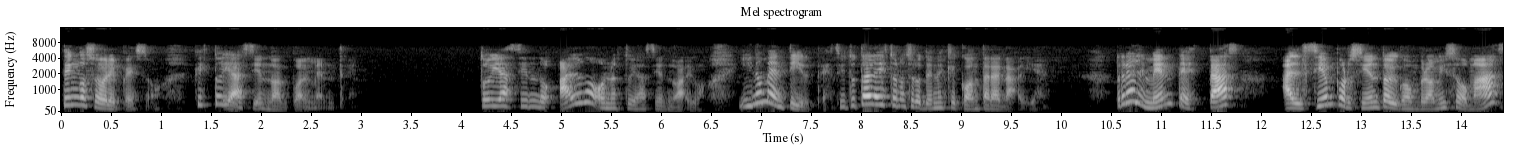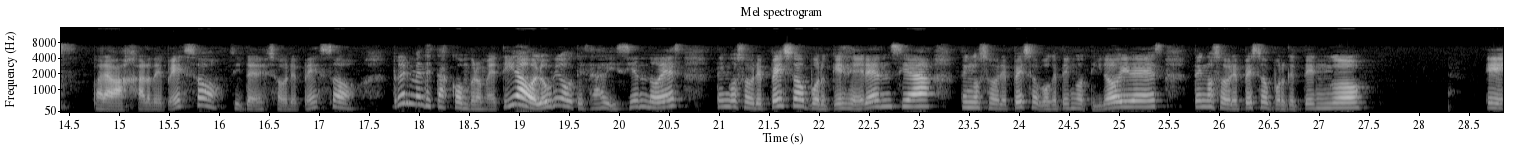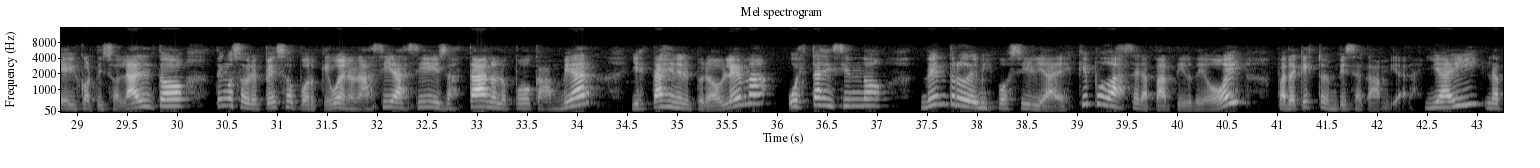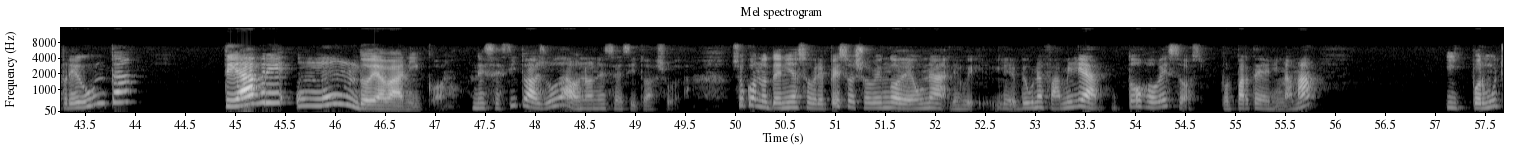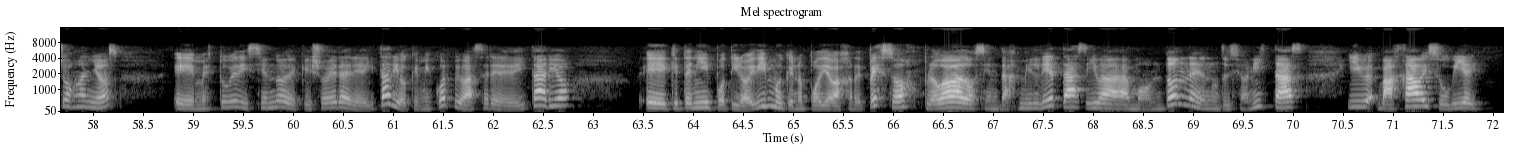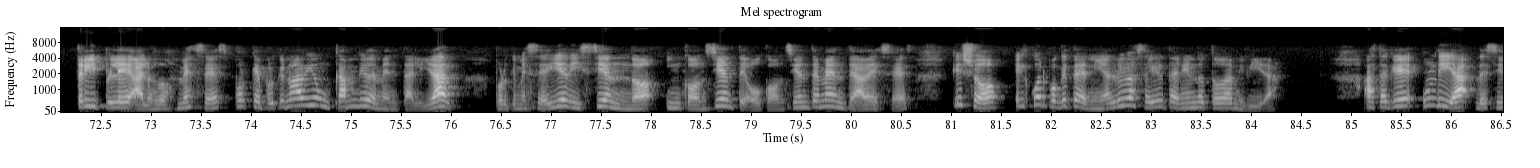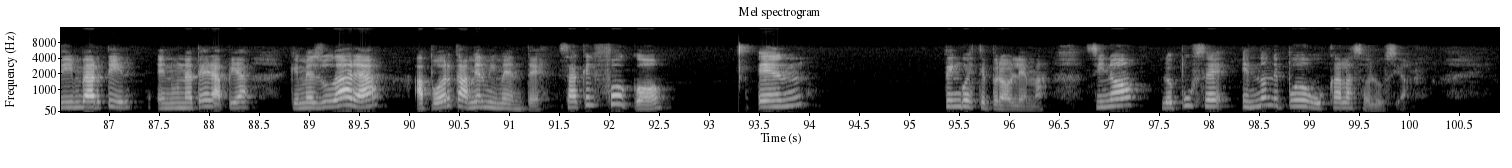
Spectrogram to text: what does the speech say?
Tengo sobrepeso. ¿Qué estoy haciendo actualmente? ¿Estoy haciendo algo o no estoy haciendo algo? Y no mentirte. Si total esto no se lo tenés que contar a nadie. ¿Realmente estás al 100% el compromiso más para bajar de peso, si tenés sobrepeso. ¿Realmente estás comprometida o lo único que te estás diciendo es tengo sobrepeso porque es de herencia, tengo sobrepeso porque tengo tiroides, tengo sobrepeso porque tengo eh, el cortisol alto, tengo sobrepeso porque, bueno, nací así ya está, no lo puedo cambiar y estás en el problema o estás diciendo dentro de mis posibilidades, ¿qué puedo hacer a partir de hoy para que esto empiece a cambiar? Y ahí la pregunta te abre un mundo de abanico. ¿Necesito ayuda o no necesito ayuda? Yo cuando tenía sobrepeso, yo vengo de una, de una familia, todos obesos, por parte de mi mamá. Y por muchos años eh, me estuve diciendo de que yo era hereditario, que mi cuerpo iba a ser hereditario, eh, que tenía hipotiroidismo y que no podía bajar de peso. Probaba 200.000 dietas, iba a un montón de nutricionistas, y bajaba y subía el triple a los dos meses. ¿Por qué? Porque no había un cambio de mentalidad, porque me seguía diciendo inconsciente o conscientemente a veces que yo, el cuerpo que tenía, lo iba a seguir teniendo toda mi vida. Hasta que un día decidí invertir en una terapia que me ayudara a poder cambiar mi mente. Saqué el foco en tengo este problema, sino lo puse en dónde puedo buscar la solución.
